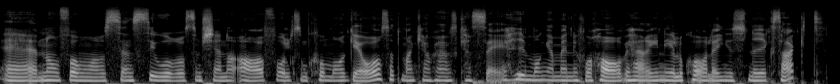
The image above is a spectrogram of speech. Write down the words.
eh, någon form av sensorer som känner av folk som kommer och går så att man kanske kan se hur många människor har vi här inne i lokalen just nu exakt.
